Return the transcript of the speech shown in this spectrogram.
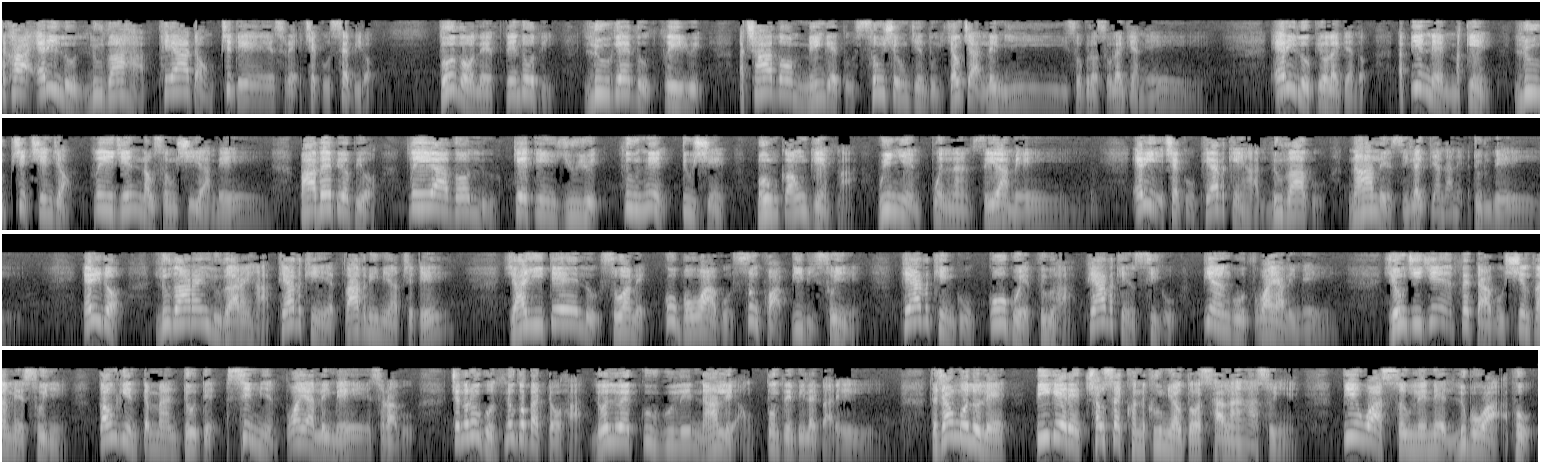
တခါအဲ့ဒီလိုလူသားဟာဖျားတောင်ဖြစ်တယ်ဆိုတဲ့အချက်ကိုဆက်ပြီးတော့သို့တော်လေသင်တို့သည်လူကဲ့သို့သေ၍ အခြားသောမင်းကဲ့သို့ဆုံးရှုံးခြင်းသို့ရောက်ကြလိမ့်မည်ဆိုပြီးတော့ဆိုလိုက်ပြန်တယ်အဲ့ဒီလိုပြောလိုက်ပြန်တော့အပြစ်နဲ့မကင်းလူဖြစ်ခြင်းကြောင့်သေခြင်းနောက်ဆုံးရှိရမယ်ဘာပဲပြောပြောသေရသောလူကဲ့တင်ယူ၍သူနှင့်တူရှင်ဘုံကောင်းခြင်းမှာဝိညာဉ်ပွင့်လန်းစေရမယ်အဲ့ဒီအချက်ကိုဘုရားသခင်ဟာလူသားကိုနားလေစေလိုက်ပြန်တာ ਨੇ အတူတူပဲအဲ့ဒီတော့လူသားတိုင်းလူသားတိုင်းဟာဘုရားသခင်ရဲ့သားသမီးများဖြစ်တယ် ယာယီတဲလို့ဆိုရမယ်ကို့ဘဝကိုစွန့်ခွာပြီးပြီဆိုရင်ဘုရားသခင်ကိုကိုးကွယ်သူဟာဘုရားသခင်စီကိုပြန်ကိုသွားရလိမ့်မယ်ယုံကြည်ခြင်းအသက်တာကိုရှင်သန်မယ်ဆိုရင်ကောင်းကင်တမန်တို့တဲ့အဆင့်မြင့်သွားရလိမ့်မယ်ဆိုတာကိုကျွန်တော်တို့ကိုနှုတ်ကပတ်တော်ဟာလွယ်လွယ်ကူကူလေးနားလည်အောင်တွင်တင်ပေးလိုက်ပါတယ်ဒါကြောင့်မို့လို့လေပြီးခဲ့တဲ့68ခုမြောက်သောဆာလံဟာဆိုရင်ပြေဝစုံလင်တဲ့လူဘဝအဖို့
